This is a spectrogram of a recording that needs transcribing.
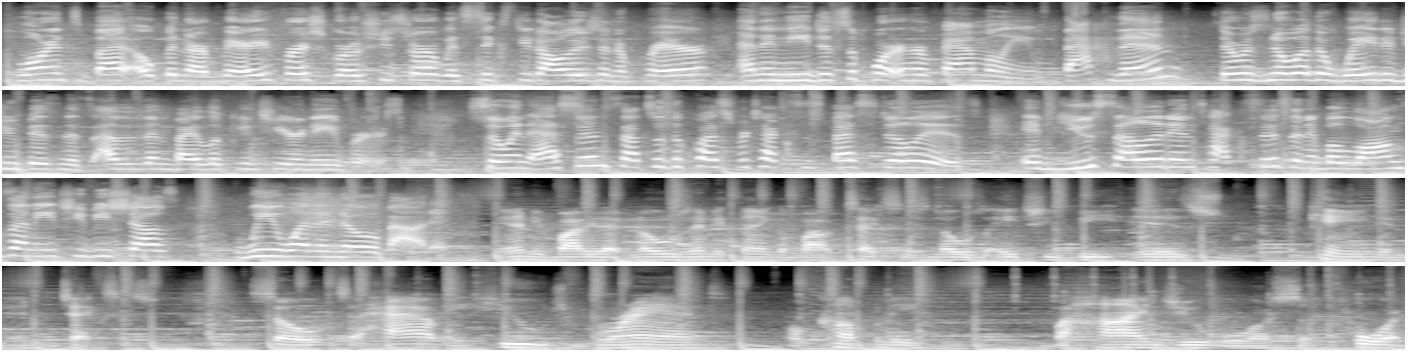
Florence Butt opened our very first grocery store with $60 in a prayer and a need to support her family. Back then, there was no other way to do business other than by looking to your neighbors. So in essence, that's what the Quest for Texas Best still is. If you sell it in Texas and it belongs on HEB shelves, we want to know about it. Anybody that knows anything about Texas knows HEB is king in, in Texas. So to have a huge brand or company behind you or support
